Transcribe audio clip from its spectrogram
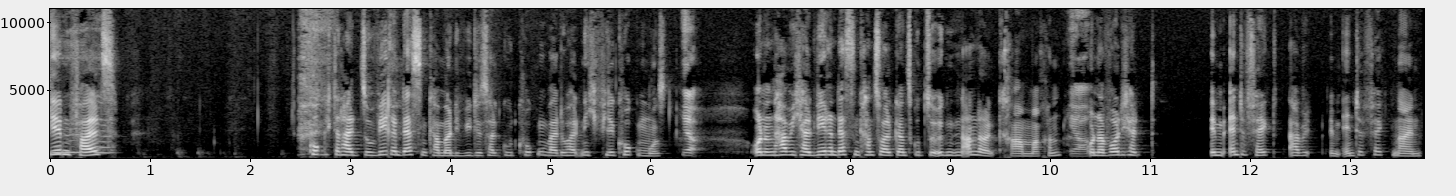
Jedenfalls gucke ich dann halt so währenddessen kann man die Videos halt gut gucken, weil du halt nicht viel gucken musst. Ja. Und dann habe ich halt währenddessen kannst du halt ganz gut so irgendeinen anderen Kram machen. Ja. Und dann wollte ich halt im Endeffekt, habe ich, im Endeffekt, nein,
